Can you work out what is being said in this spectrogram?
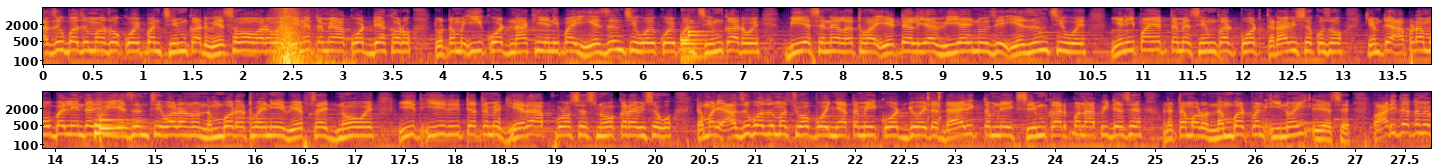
આજુબાજુમાં જો કોઈ પણ સિમ કાર્ડ વેચવાવાળા હોય, એને તમે આ કોડ દેખાડો. તો તમે ઈ કોડ નાખી એની પાસે એજન્સી હોય, કોઈ પણ સિમ કાર્ડ હોય બીએસએનએલ અથવા એરટેલ યા વીઆઈનું જે એજન્સી હોય, એની પાસે જ તમે સિમ કાર્ડ પોર્ટ કરાવી શકો છો. કેમ કે આપણા મોબાઈલની અંદર એવી એજન્સીવાળાનો નંબર અથવા એની વેબસાઇટ ન હોય એ એ રીતે તમે ઘેરા પ્રોસેસ ન કરાવી શકો. તમારી આજુબાજુમાં શોપ હોય, ત્યાં તમે એ કોડ જો એટલે ડાયરેક્ટ તમને એક સિમ કાર્ડ પણ આપી દેશે અને તમારો નંબર પણ ઈનોય રહેશે. તો આ રીતે તમે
